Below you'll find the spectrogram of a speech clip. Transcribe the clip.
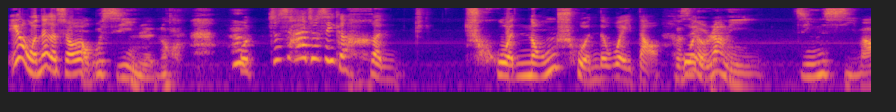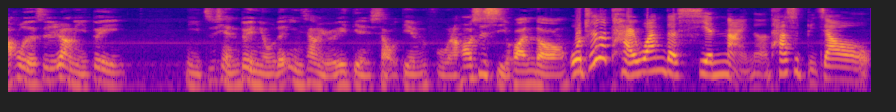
因为我那个时候好不吸引人哦。我就是它就是一个很纯浓醇的味道。可是有让你惊喜吗？或者是让你对你之前对牛的印象有一点小颠覆，然后是喜欢的哦？我觉得台湾的鲜奶呢，它是比较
